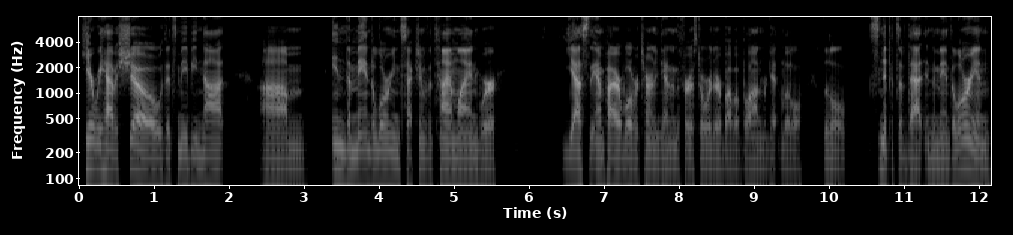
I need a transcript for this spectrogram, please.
here we have a show that's maybe not um, in the Mandalorian section of the timeline where, yes, the Empire will return again in the First Order, blah blah blah, and we're getting little little snippets of that in the Mandalorian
